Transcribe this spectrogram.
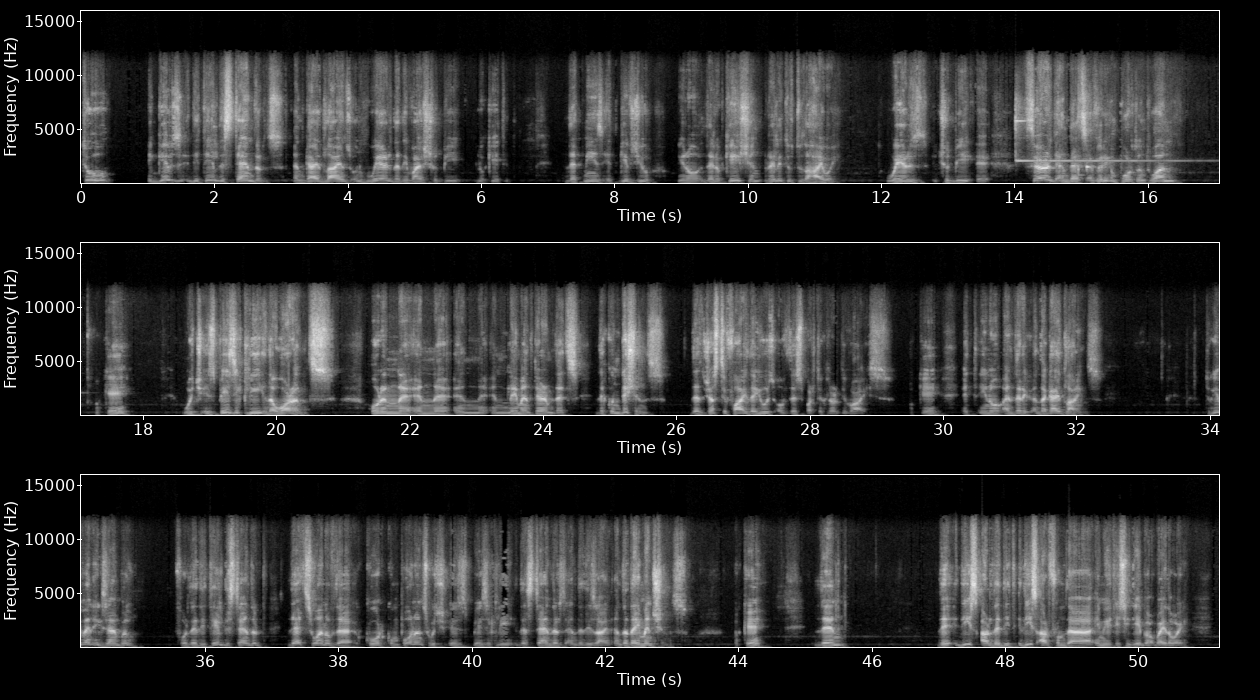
Two, it gives detailed standards and guidelines on where the device should be located. That means it gives you, you know, the location relative to the highway, where it should be. Uh, third, and that's a very important one, okay, which is basically the warrants, or in uh, in uh, in uh, in layman term, that's the conditions that justify the use of this particular device. Okay, it you know, and the and the guidelines. To give an example, for the detailed standard, that's one of the core components, which is basically the standards and the design and the dimensions. Okay, then the, these are the these are from the MUTCD, by the way.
